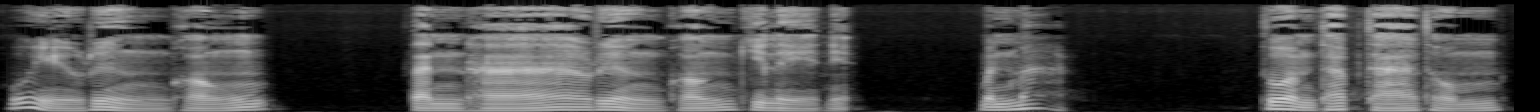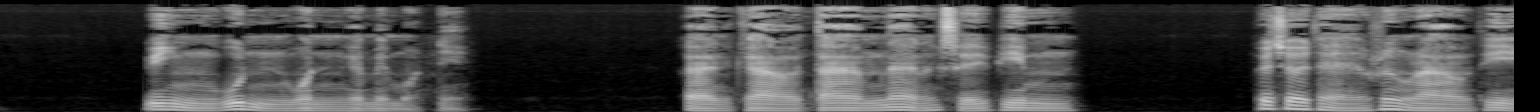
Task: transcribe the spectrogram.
โอ้ยเรื่องของตัณหาเรื่องของกิเลสเนี่ย มันมาก ท่วมทับถาถม วิ่งวุ่นวนกันไปหมดเนี่ยอ่านข่าวตามหน้าหนังสือพิมพ์ ก็เจอแต่เรื่องราวที่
